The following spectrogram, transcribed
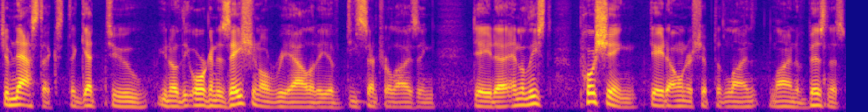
gymnastics to get to you know, the organizational reality of decentralizing data and at least pushing data ownership to the line, line of business.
